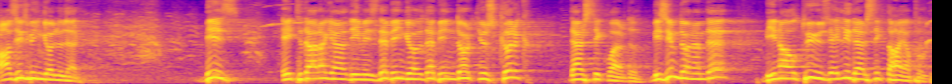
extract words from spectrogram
Aziz Bingöllüler. Biz iktidara geldiğimizde Bingöl'de 1440 derslik vardı. Bizim dönemde 1650 derslik daha yapıldı.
